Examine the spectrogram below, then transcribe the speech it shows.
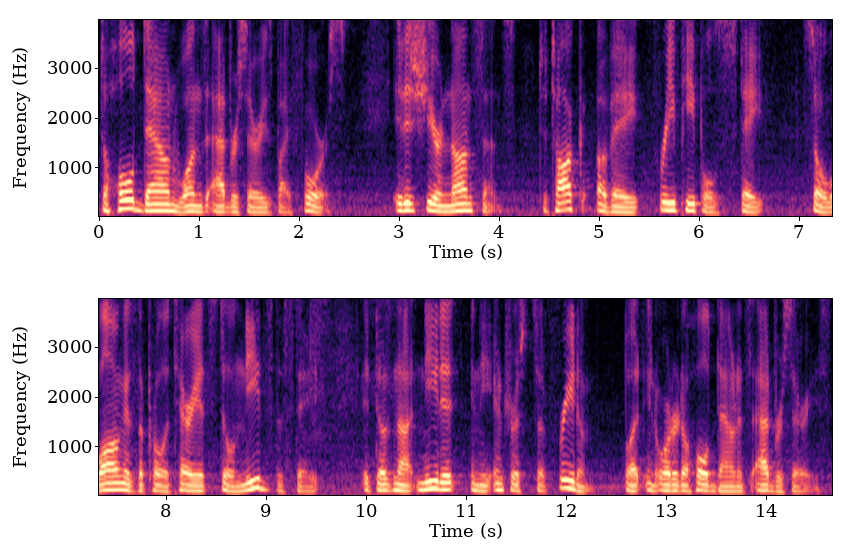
to hold down one's adversaries by force, it is sheer nonsense to talk of a free people's state. So long as the proletariat still needs the state, it does not need it in the interests of freedom, but in order to hold down its adversaries.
